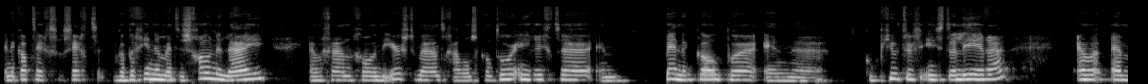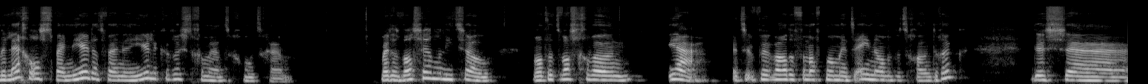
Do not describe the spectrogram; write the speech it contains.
En ik had tegen ze gezegd, we beginnen met een schone lei. En we gaan gewoon de eerste maand gaan we ons kantoor inrichten en pennen kopen en uh, computers installeren. En we, en we leggen ons erbij neer dat we een heerlijke rustige maand tegemoet gaan. Maar dat was helemaal niet zo. Want het was gewoon, ja, het, we hadden vanaf moment één hadden we het gewoon druk. Dus, uh,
